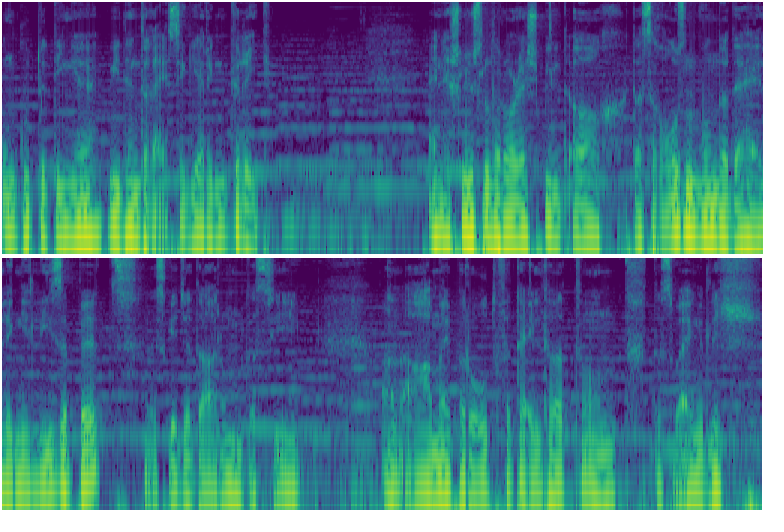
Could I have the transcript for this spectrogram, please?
ungute Dinge wie den Dreißigjährigen Krieg. Eine Schlüsselrolle spielt auch das Rosenwunder der heiligen Elisabeth. Es geht ja darum, dass sie an Arme Brot verteilt hat und das war eigentlich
